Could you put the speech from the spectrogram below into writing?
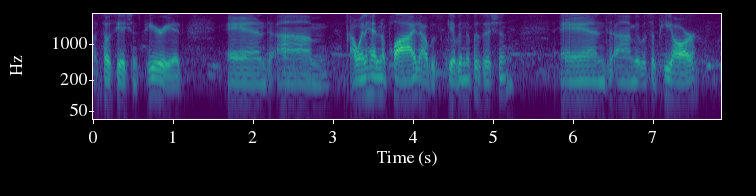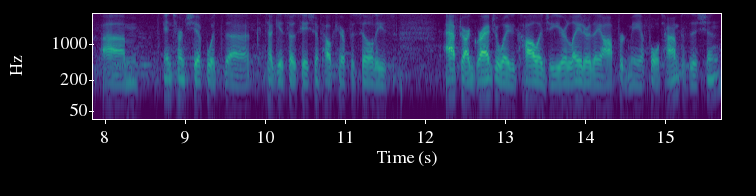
associations period. And um, I went ahead and applied. I was given the position. And um, it was a PR um, internship with the Kentucky Association of Healthcare Facilities. After I graduated college a year later, they offered me a full-time position,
